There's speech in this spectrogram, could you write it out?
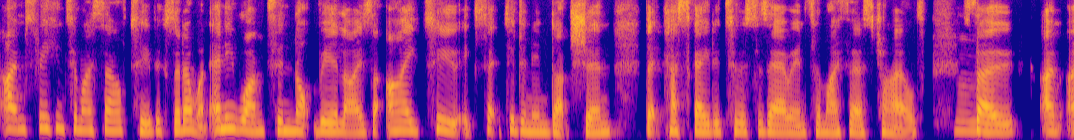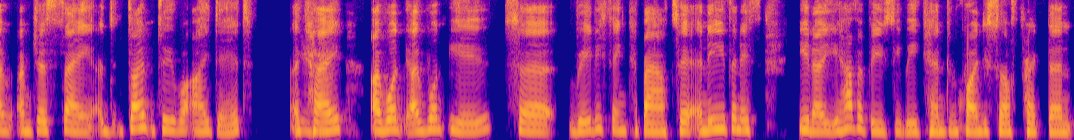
I'm speaking to myself too because I don't want anyone to not realize that I too accepted an induction that cascaded to a cesarean for my first child. Mm. So I'm, I'm, I'm just saying, uh, don't do what I did. Okay. Yeah. I want, I want you to really think about it. And even if, you know, you have a boozy weekend and find yourself pregnant,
